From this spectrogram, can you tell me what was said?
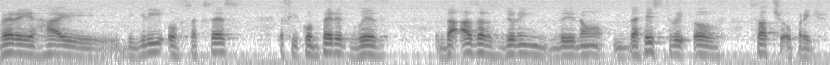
very high degree of success if you compare it with the others during the, you know, the history of such operations.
